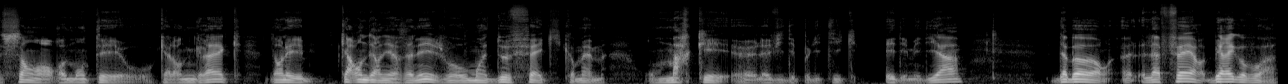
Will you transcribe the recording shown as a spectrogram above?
Sans remonter au calendrier grec, dans les 40 dernières années, je vois au moins deux faits qui quand même ont marqué la vie des politiques et des médias. D'abord, euh, l'affaire Bérégovoy,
